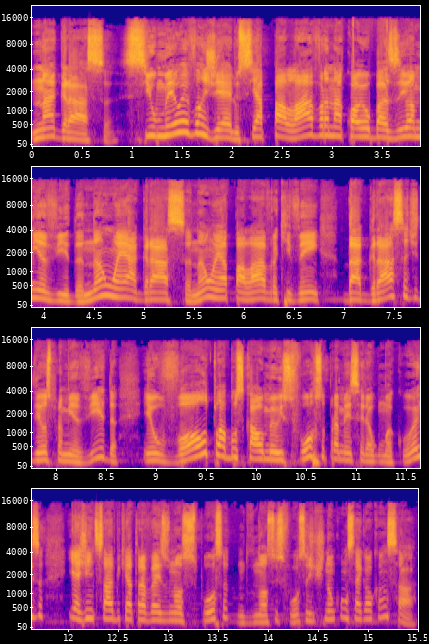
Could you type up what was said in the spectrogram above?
na graça, se o meu evangelho, se a palavra na qual eu baseio a minha vida não é a graça, não é a palavra que vem da graça de Deus para a minha vida, eu volto a buscar o meu esforço para merecer alguma coisa e a gente sabe que através do nosso esforço, do nosso esforço a gente não consegue alcançar.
